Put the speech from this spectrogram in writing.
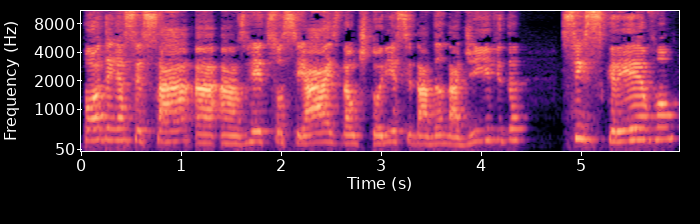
Podem acessar a, as redes sociais da Auditoria Cidadã da Dívida, se inscrevam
